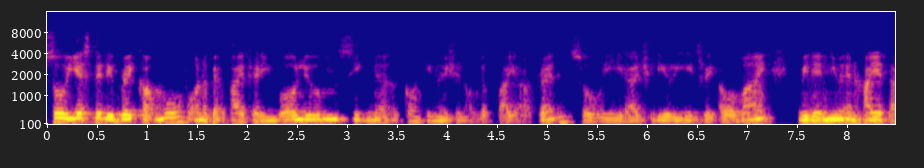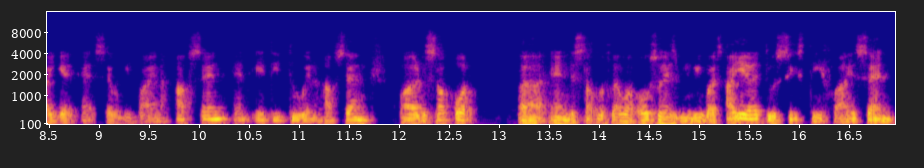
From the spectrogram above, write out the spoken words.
so yesterday breakout move on a back high trading volume signal a continuation of the prior uptrend. So we actually reiterate our buy with a new and higher target at 75.5 cent and 82.5 cent, while the support uh, and the stop loss level also has been revised higher to 65 cent.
